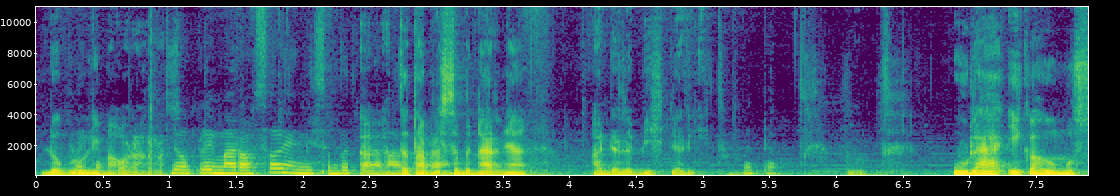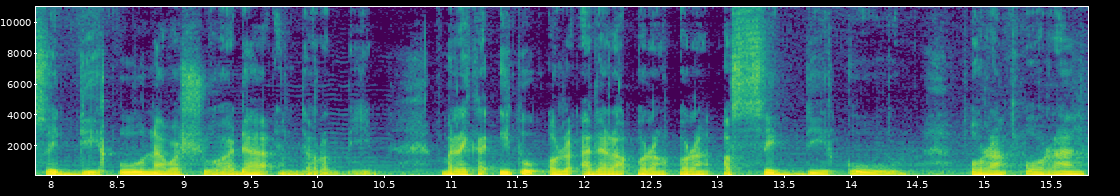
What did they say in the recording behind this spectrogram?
25 orang rasul. 25 Rasul yang disebut dalam Al-Quran. Tetapi sebenarnya ada lebih dari itu. Betul. Ulaika humus siddiquna wasyuhada inda rabbihim. Mereka itu adalah orang-orang as-siddiqun. Orang-orang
